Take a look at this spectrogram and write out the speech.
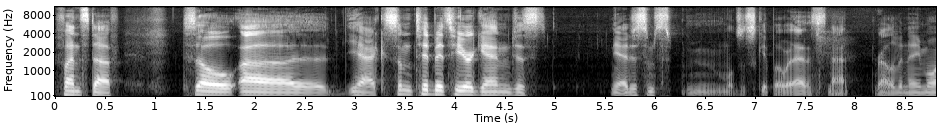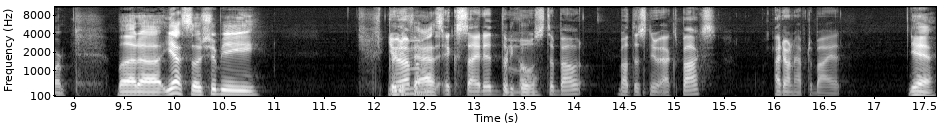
fun stuff. So uh, yeah, some tidbits here again. Just yeah, just some. s- mm, We'll just skip over that. It's not relevant anymore. But uh, yeah, so it should be You know what I'm fast. excited the cool. most about about this new Xbox? I don't have to buy it. Yeah.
